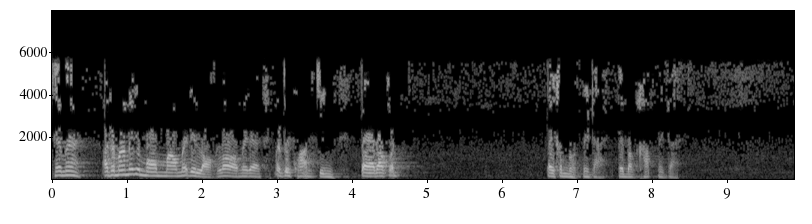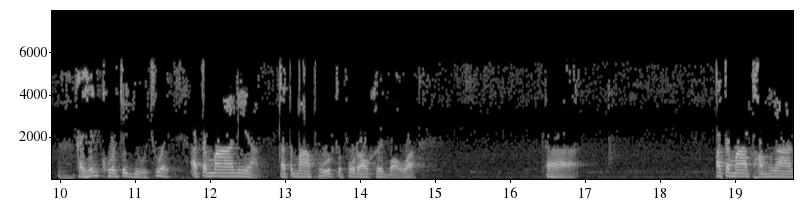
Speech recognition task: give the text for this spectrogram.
ใช่ไหมอาตมาไม่ได้มอมเมาไม่ได้หลอกล่อไม่ได้ มันเป็นความจริง แต่เราก็ ไปกำหนดไม่ได้ ไปบังคับไม่ได้ใครเห็นควรจะอยู่ช่วยอาตมาเนี่ยอาตมาพูดกับพวกเราเคยบอกว่าอาตมาทำงาน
